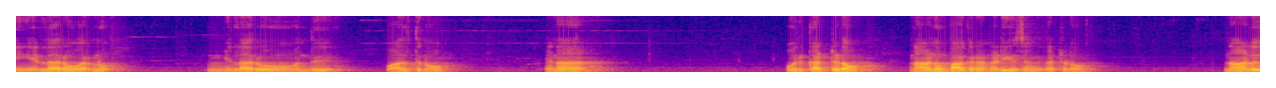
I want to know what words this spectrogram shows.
நீங்கள் எல்லாரும் வரணும். நீங்கள் எல்லாரும் வந்து வாழ்த்தணும். ஏன்னா ஒரு கட்டடம் நானும் பார்க்குறேன் நடிகர் சங்க கட்டடம். நாலு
